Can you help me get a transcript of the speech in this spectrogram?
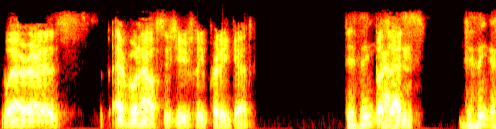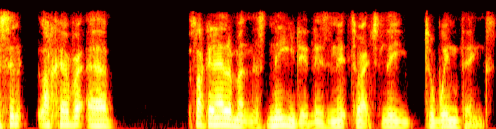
whereas everyone else is usually pretty good. Do you think But that's, then- do you think that's an, like a uh, it's like an element that's needed, isn't it, to actually to win things?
